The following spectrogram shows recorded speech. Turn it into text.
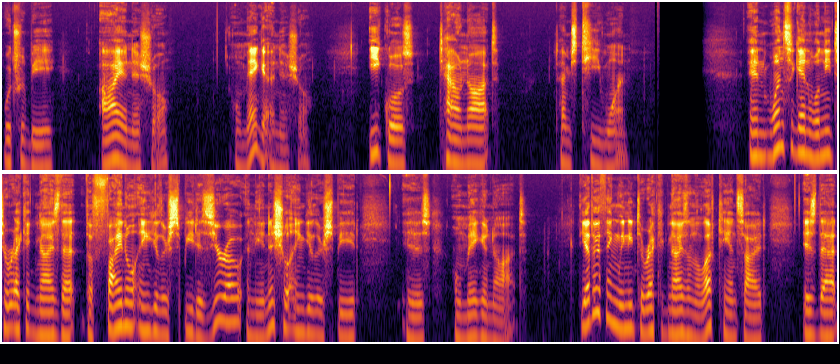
which would be I initial, omega initial, equals tau naught times T1. And once again, we'll need to recognize that the final angular speed is zero and the initial angular speed is omega naught. The other thing we need to recognize on the left-hand side is that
